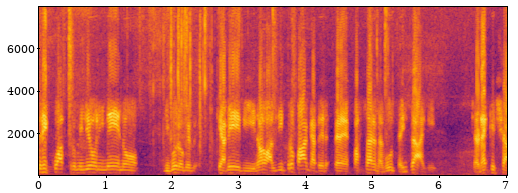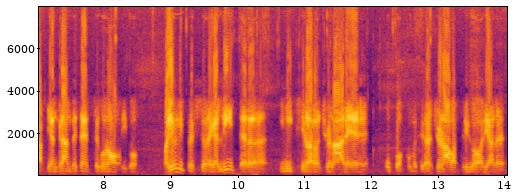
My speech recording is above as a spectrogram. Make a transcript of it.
3-4 milioni meno di quello che, che avevi no, al libro paga per, per passare da Conte a Inzaghi. Cioè non è che ci abbia un grande senso economico, ma io ho l'impressione che all'Inter eh, inizino a ragionare un po' come si ragionava a Trigoria eh,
